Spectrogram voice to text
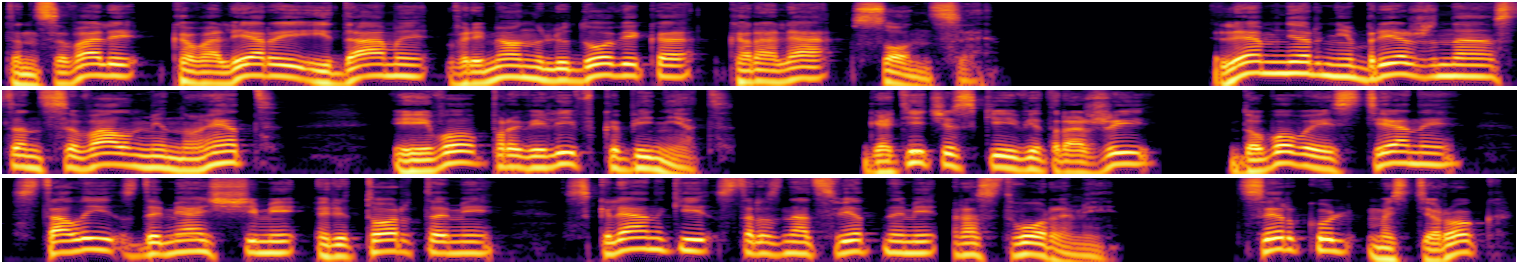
танцевали кавалеры и дамы времен Людовика, короля солнца. Лемнер небрежно станцевал минуэт, и его провели в кабинет. Готические витражи, дубовые стены, столы с дымящими ретортами, склянки с разноцветными растворами, циркуль, мастерок,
